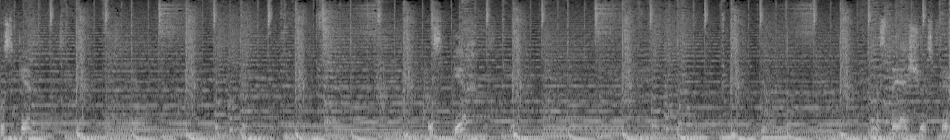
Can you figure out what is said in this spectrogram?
Успех. Успех. Настоящий успех.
